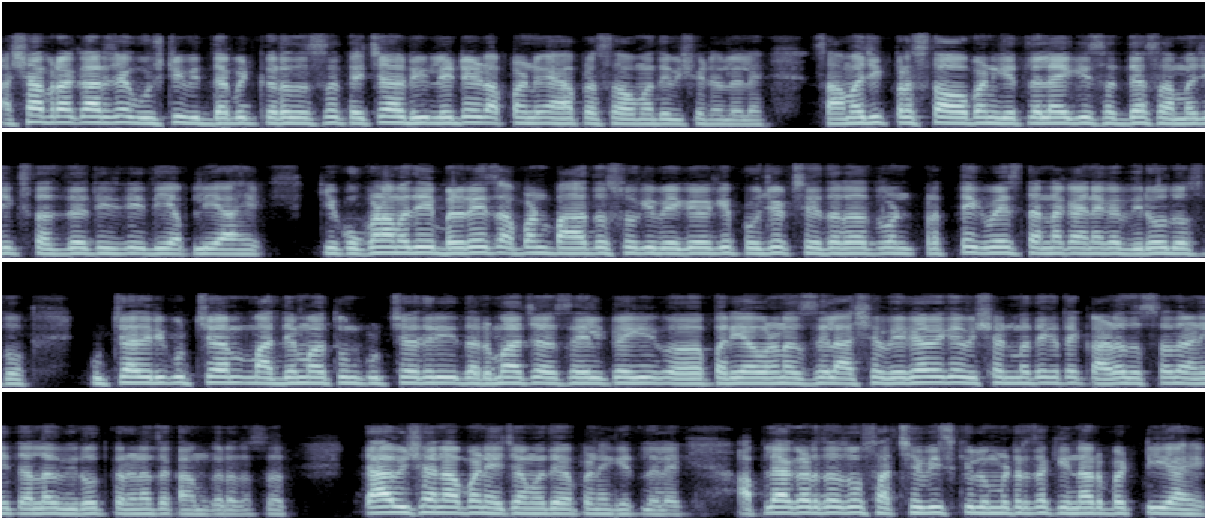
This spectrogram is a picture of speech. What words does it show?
अशा प्रकारच्या गोष्टी विद्यापीठ करत असतं. त्याच्या रिलेटेड आपण या प्रस्तावामध्ये विषय ठेवलेला आहे. सामाजिक प्रस्ताव आपण घेतलेला आहे की सध्या सामाजिक सद्यस्थिती आपली आहे की कोकणामध्ये बरेच आपण पाहत असतो की वेगवेगळे प्रोजेक्ट येतात पण प्रत्येक वेळेस त्यांना काही ना काही विरोध असतो. कुठच्या तरी कुठच्या माध्यमातून कुठच्या तरी धर्माचे असेल काही पर्यावरण असेल अशा वेगळ्या वेगळ्या विषयांमध्ये ते काढत असतात आणि त्याला विरोध करण्याचं काम करत असतात. त्या विषयानं आपण याच्यामध्ये आपण घेतलेला घेतलेलं आहे. आपल्याकडचा जो सातशे वीस किलोमीटरचा किनारपट्टी आहे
